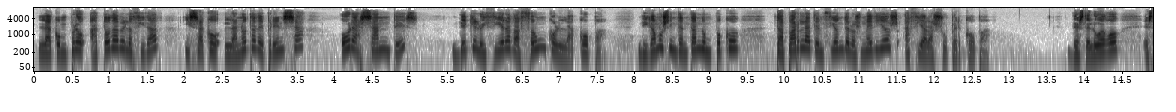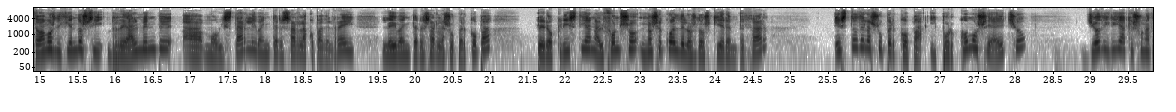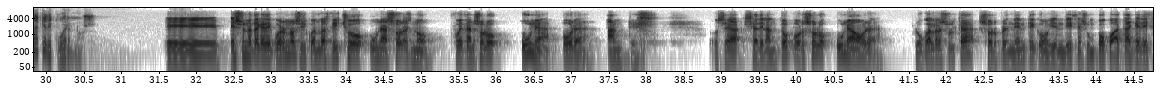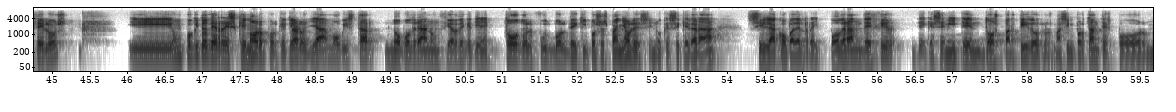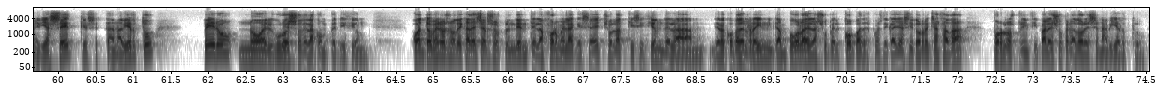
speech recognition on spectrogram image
la compró a toda velocidad y sacó la nota de prensa horas antes de que lo hiciera Dazón con la Copa, digamos intentando un poco tapar la atención de los medios hacia la Supercopa. Desde luego, estábamos diciendo si realmente a Movistar le iba a interesar la Copa del Rey, le iba a interesar la Supercopa, pero Cristian, Alfonso, no sé cuál de los dos quiere empezar. Esto de la Supercopa y por cómo se ha hecho, yo diría que es un ataque de cuernos. Eh, es un ataque de cuernos y cuando has dicho unas horas, no. Fue tan solo una hora antes. O sea, se adelantó por solo una hora, lo cual resulta sorprendente, como bien dices, un poco ataque de celos y un poquito de resquemor, porque claro, ya Movistar no podrá anunciar de que tiene todo el fútbol de equipos españoles, sino que se quedará sin la Copa del Rey. Podrán decir de que se emiten dos partidos, los más importantes, por Mediaset, que se están abiertos, pero no el grueso de la competición. Cuanto menos no deja de ser sorprendente la forma en la que se ha hecho la adquisición de la, de la Copa del Rey, ni tampoco la de la Supercopa, después de que haya sido rechazada por los principales operadores en abierto.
